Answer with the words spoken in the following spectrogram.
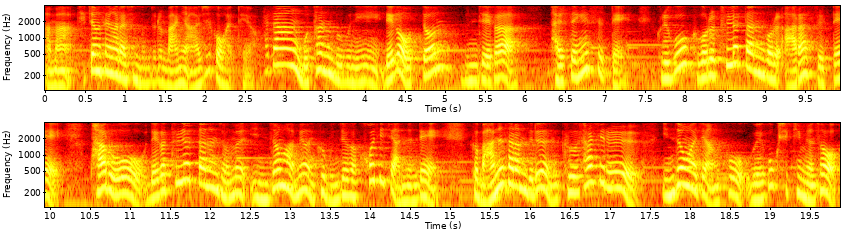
아마 직장 생활하신 분들은 많이 아실 것 같아요. 가장 못하는 부분이 내가 어떤 문제가 발생했을 때 그리고 그거를 틀렸다는 걸 알았을 때 바로 내가 틀렸다는 점을 인정하면 그 문제가 커지지 않는데 그 많은 사람들은 그 사실을 인정하지 않고 왜곡시키면서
